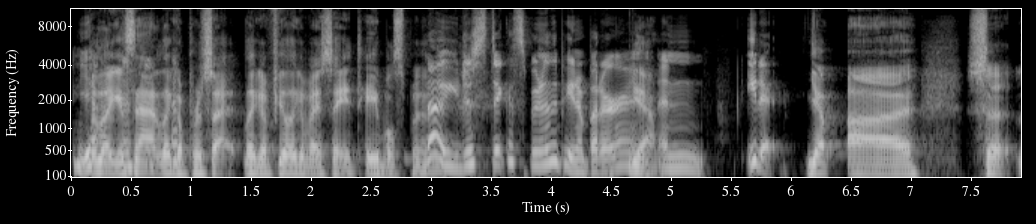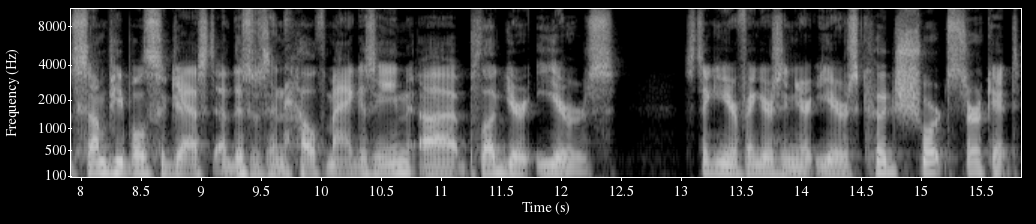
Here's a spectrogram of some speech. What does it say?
Yeah. But like it's not like a precise like I feel like if I say a tablespoon. No, you just stick a spoon in the peanut butter and, Yeah. and eat it. Yep. Uh, so some people suggest, and this was in Health Magazine, uh, plug your ears. Sticking your fingers in your ears could short circuit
